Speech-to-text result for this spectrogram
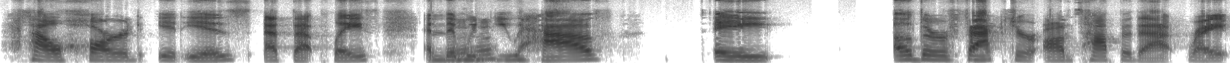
how hard it is at that place. And then when Mhm. you have a other factor on top of that, right?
